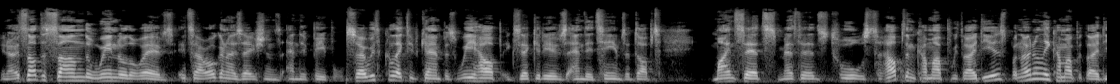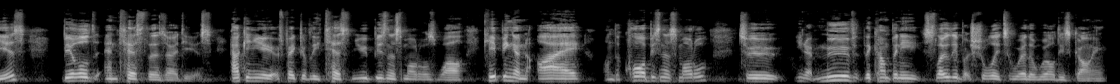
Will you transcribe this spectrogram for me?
you know, it's not the sun, the wind, or the waves. It's our organizations and their people. So with Collective Campus, we help executives and their teams adopt mindsets, methods, tools to help them come up with ideas, but not only come up with ideas, build and test those ideas. How can you effectively test new business models while keeping an eye on the core business model to, you know, move the company slowly but surely to where the world is going?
